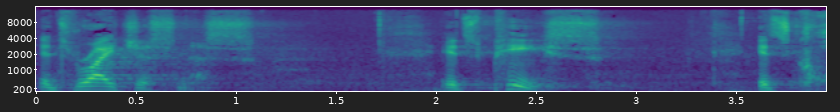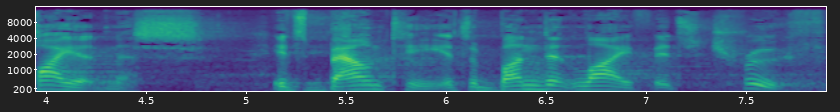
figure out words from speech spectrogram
it's righteousness, it's peace, it's quietness, it's bounty, it's abundant life, it's truth,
